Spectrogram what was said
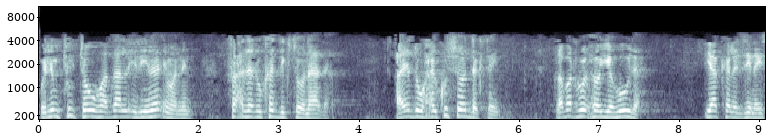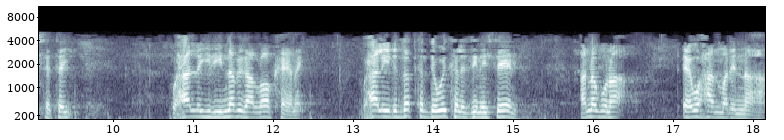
Walim tutowhu haddaan la idiina imanin. Faxdaruu ka digtoonaada. Ayaddu waxay ku soo degtay. Laba ruuxoo yahuuda yaa kala zinaysatay. Waxaa la yidhi nabigaa loo keenay. Waxaa la yidhi dadkan dee way kala zinaysteen. Annaguna ee waxaan marinaa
